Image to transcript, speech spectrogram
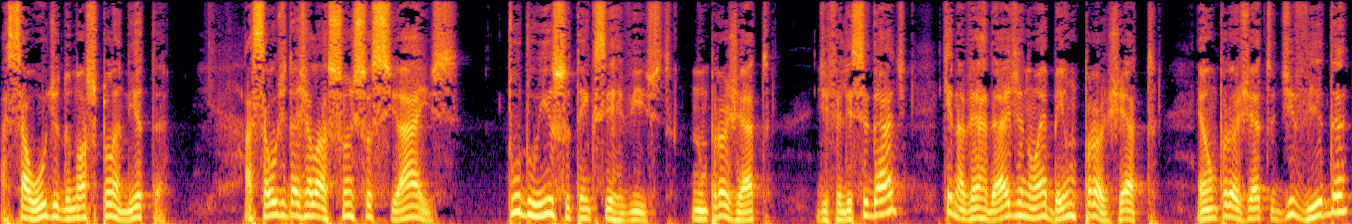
a saúde do nosso planeta, a saúde das relações sociais. Tudo isso tem que ser visto num projeto de felicidade, que na verdade não é bem um projeto, é um projeto de vida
